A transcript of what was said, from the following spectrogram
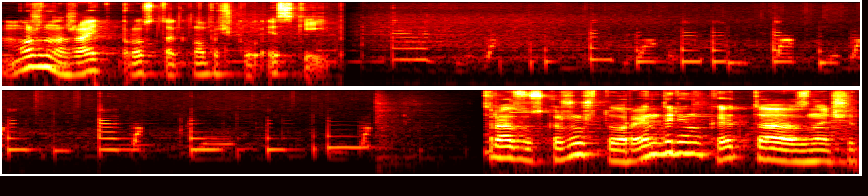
можно нажать просто кнопочку Escape. Сразу скажу, что рендеринг это значит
